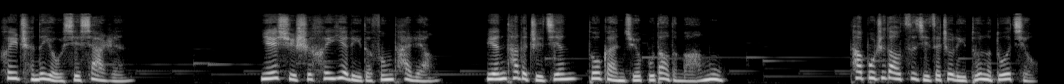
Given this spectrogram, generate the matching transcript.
黑沉的有些吓人。也许是黑夜里的风太凉，连他的指尖都感觉不到的麻木。他不知道自己在这里蹲了多久，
